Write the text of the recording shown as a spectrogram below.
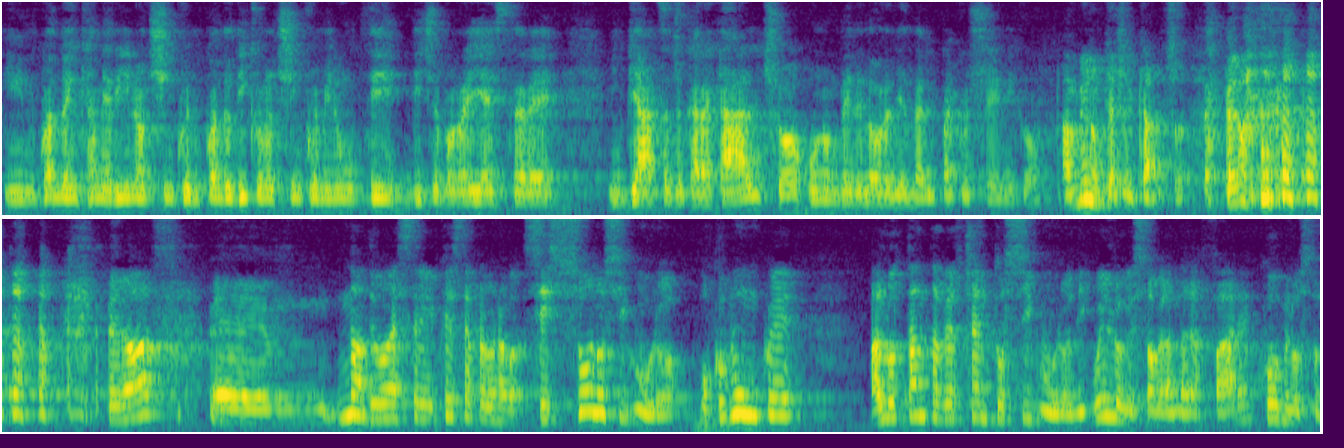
in- quando è in camerino, cinque- quando dicono 5 minuti, dice vorrei essere in piazza a giocare a calcio o non vede l'ora di andare in palcoscenico? A me non piace il calcio, però, però ehm, no, devo essere, questa è proprio una cosa, se sono sicuro o comunque all'80% sicuro di quello che sto per andare a fare, come lo sto,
